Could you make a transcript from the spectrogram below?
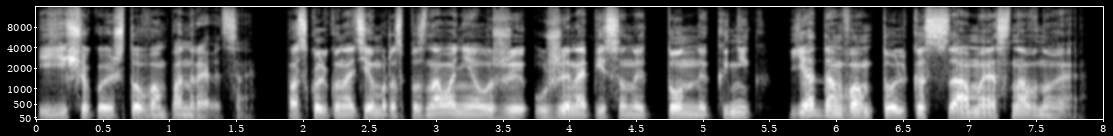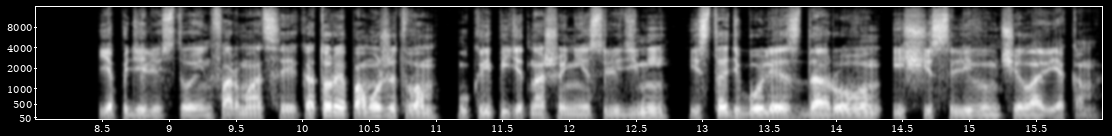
И еще кое-что вам понравится. Поскольку на тему распознавания лжи уже написаны тонны книг, я дам вам только самое основное. Я поделюсь той информацией, которая поможет вам укрепить отношения с людьми и стать более здоровым и счастливым человеком.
